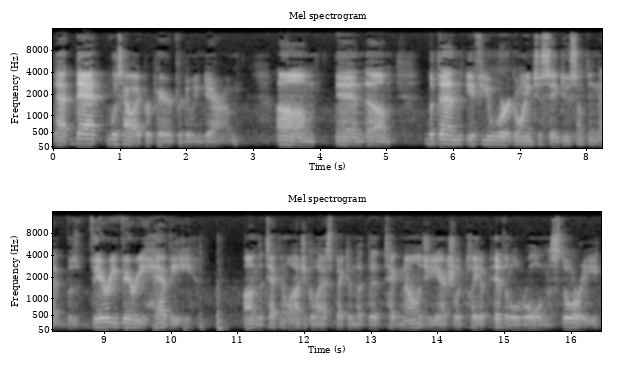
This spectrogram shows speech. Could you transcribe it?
That that was how I prepared for doing Darum. Um, and um, but then if you were going to say do something that was very very heavy on the technological aspect and that the technology actually played a pivotal role in the story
